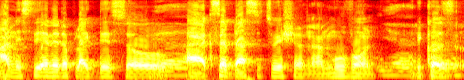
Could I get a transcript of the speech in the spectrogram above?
and it still ended up like this. So Yeah. I accept that situation and move on. Yeah, Because yeah.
